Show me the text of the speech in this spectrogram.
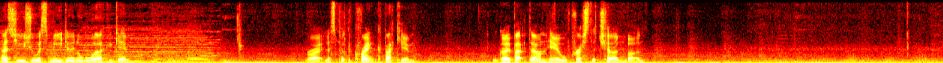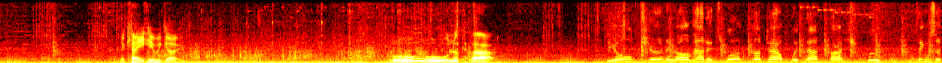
As usual, it's me doing all the work again. Right, let's put the crank back in. We'll go back down here. We'll press the churn button. Okay, here we go. Ooh, look at that. The old churning arm had its work cut out with that batch. Whew, Things are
